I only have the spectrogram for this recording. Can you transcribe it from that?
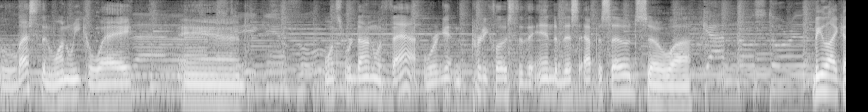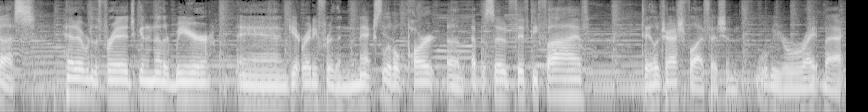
less than one week away, and once we're done with that, we're getting pretty close to the end of this episode. So uh, be like us. Head over to the fridge, get another beer, and get ready for the next little part of episode 55 Taylor Trash Fly Fishing. We'll be right back.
